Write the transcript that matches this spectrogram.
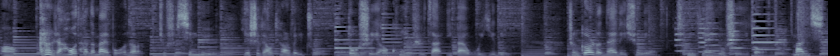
嗯，然后他的脉搏呢，就是心率也是聊天为主，都是要控制在一百五以里。整个的耐力训练，春天又是一个慢起的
